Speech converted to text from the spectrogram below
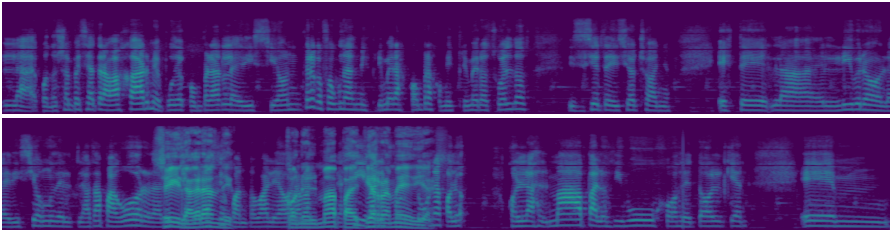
la, cuando yo empecé a trabajar me pude comprar la edición, creo que fue una de mis primeras compras con mis primeros sueldos, 17, 18 años. Este, la, el libro, la edición de la tapa gorda. Sí, ¿viste? la Que no sé grande, cuánto vale con ahora, el va- mapa de Tierra vale Media. fortuna, Con, lo- con las- el mapa, los dibujos de Tolkien. Em,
